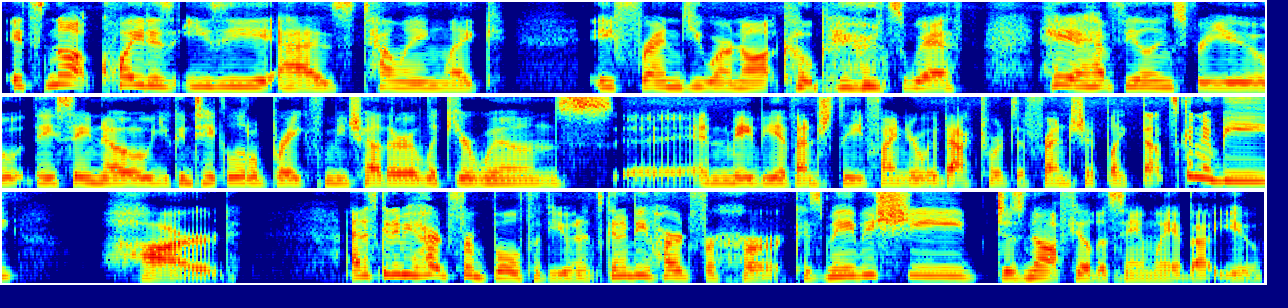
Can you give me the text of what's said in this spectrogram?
it's not quite as easy as telling like a friend you are not co parents with, hey, I have feelings for you. They say no, you can take a little break from each other, lick your wounds, uh, and maybe eventually find your way back towards a friendship. Like, that's going to be hard. And it's going to be hard for both of you. And it's going to be hard for her because maybe she does not feel the same way about you.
